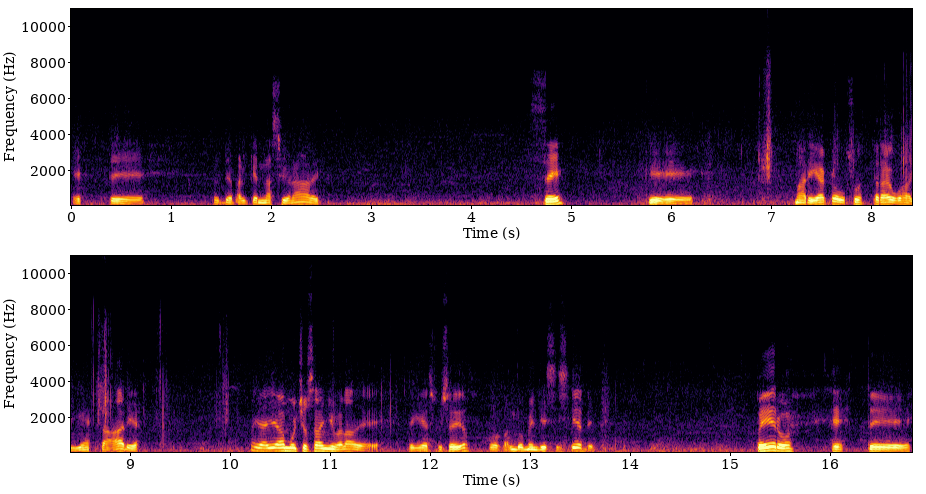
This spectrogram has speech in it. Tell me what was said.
este es de parques nacionales sé que María causó estragos aquí en esta área. Ya lleva muchos años. De, de que sucedió en 2017 pero este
